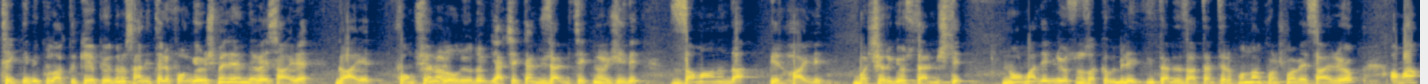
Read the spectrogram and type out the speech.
tekli bir kulaklık yapıyordunuz. Hani telefon görüşmelerinde vesaire gayet fonksiyonel oluyordu. Gerçekten güzel bir teknolojiydi. Zamanında bir hayli başarı göstermişti. Normalde biliyorsunuz akıllı bilekliklerde zaten telefondan konuşma vesaire yok. Ama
